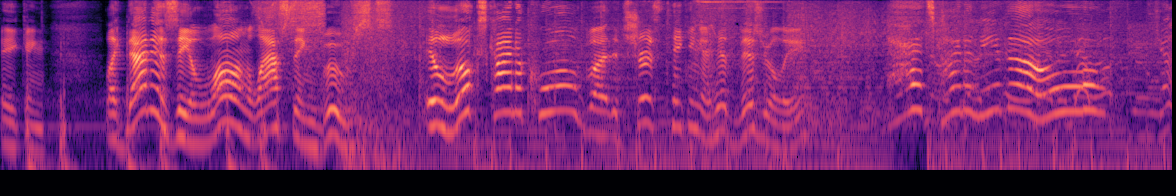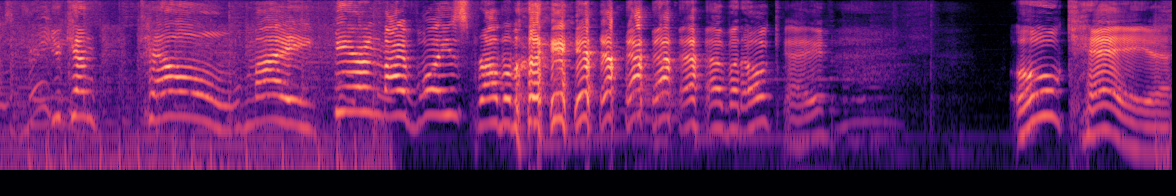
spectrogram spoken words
taking. Like, that is a long-lasting boost. It looks kind of cool, but it sure is taking a hit visually. Ah, It's kind of neat, though. You can tell my fear in my voice, probably. but okay. Okay.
